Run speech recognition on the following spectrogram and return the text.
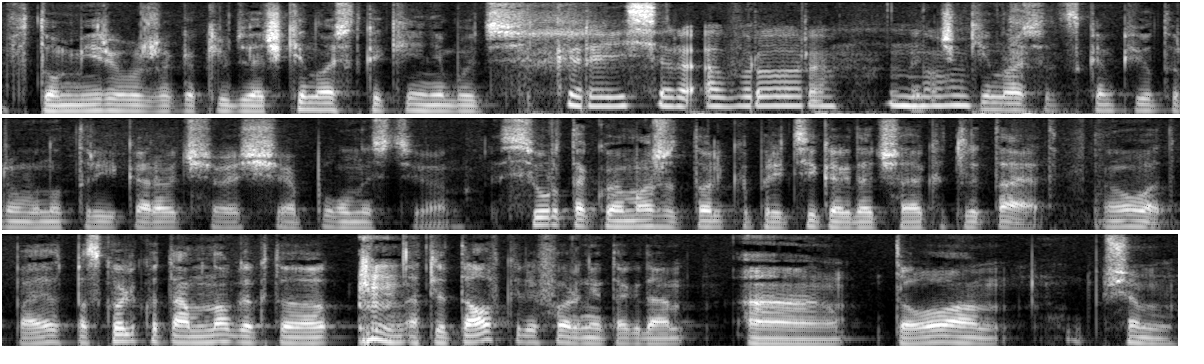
в том мире уже, как люди очки носят какие-нибудь. Крейсер Аврора. Ну. Очки носят с компьютером внутри, короче, вообще полностью. Сюр такой может только прийти, когда человек отлетает. Вот, поскольку там много кто отлетал в Калифорнии тогда, а, то, в общем,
